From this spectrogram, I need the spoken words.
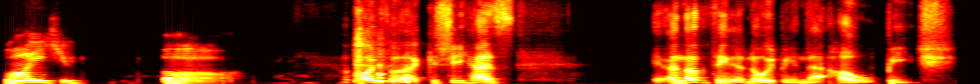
Why you? Oh, I thought that because she has another thing that annoyed me in that whole beach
